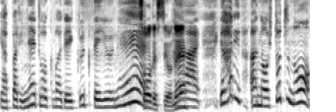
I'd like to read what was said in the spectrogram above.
やっぱりね遠くまで行くっていうね。そうですよね。はい、やはりあの一つの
